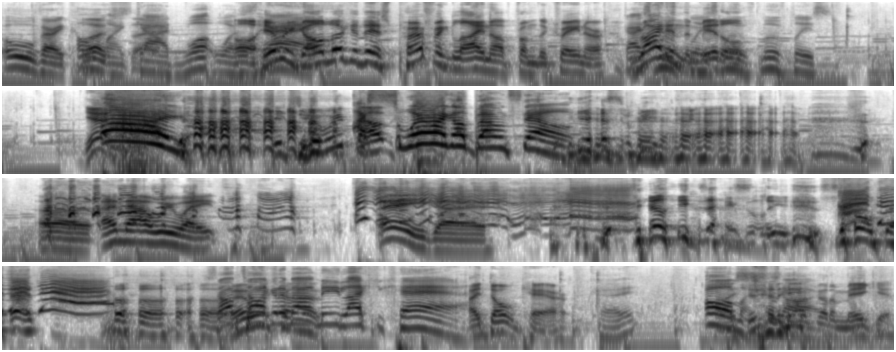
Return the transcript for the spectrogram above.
Oh, very close. oh my though. god, what was Oh, here we go. Look at this. Perfect lineup from the Crainer. Guys, right move, in the please, middle. Move, move, please. Yeah. Hey! Did, did we I swear I got bounced out. yes, we uh, and now we wait. There you go. Jelly's actually so bad. Stop Where talking trying about me like you care. I don't care. Okay. Oh my this is not god. gonna make it.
